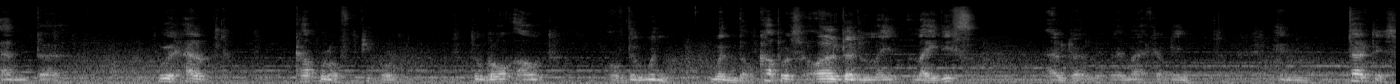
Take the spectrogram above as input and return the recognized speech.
and uh, we helped a couple of people to go out of the win- window. Couples, elderly ladies, elderly, they might have been in 30s.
